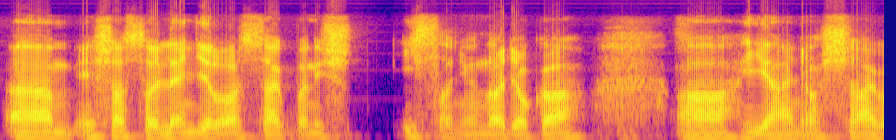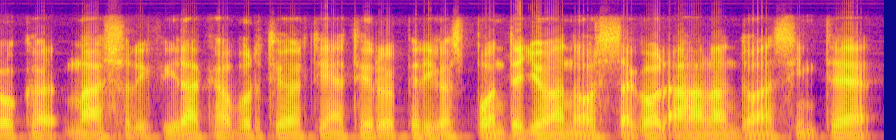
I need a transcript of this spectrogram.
Um, és azt, hogy Lengyelországban is iszonyú nagyok a, a hiányosságok a második világháború történetéről, pedig az pont egy olyan ország, ahol állandóan szinte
